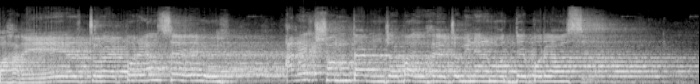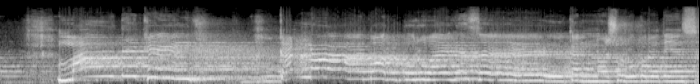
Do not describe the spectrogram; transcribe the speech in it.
পাহাড়ের চূড়ায় পড়ে আছে। আরেক সন্তান জবাই হয়ে জমিনের মধ্যে পড়ে আছে। মা দেখে কান্না ভরপুর হয়ে গেছে, কান্না শুরু করে দিয়েছে।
